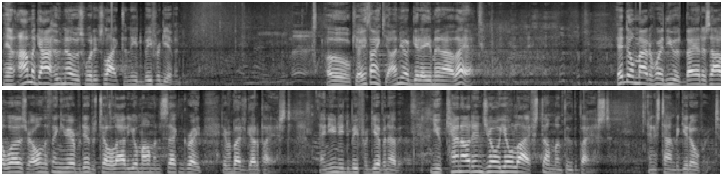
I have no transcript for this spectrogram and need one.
And I'm a guy who knows what it's like to need to be forgiven. Okay, thank you. I knew I'd get amen out of that. It don't matter whether you as bad as I was or the only thing you ever did was tell a lie to your mom in the second grade. Everybody's got a past. And you need to be forgiven of it. You cannot enjoy your life stumbling through the past. And it's time to get over it.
